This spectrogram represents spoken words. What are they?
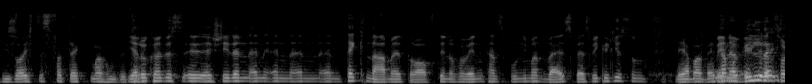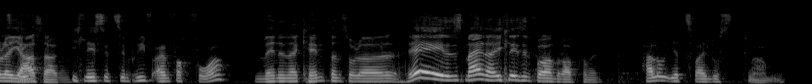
Wie soll ich das verdeckt machen, bitte? Ja, du könntest, äh, es steht ein, ein, ein, ein, Deckname drauf, den du verwenden kannst, wo niemand weiß, wer es wirklich ist. Und nee, aber wenn, wenn er will, dann soll er Ja sagen. Ich lese jetzt den Brief einfach vor. wenn er ihn erkennt, dann soll er, hey, das ist meiner, ich lese ihn vor und draufkommen. Hallo, ihr zwei Lustknaben.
